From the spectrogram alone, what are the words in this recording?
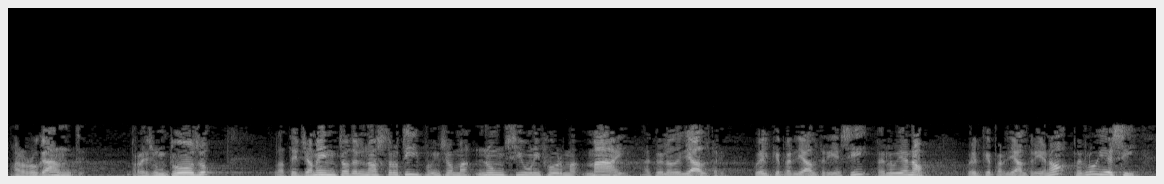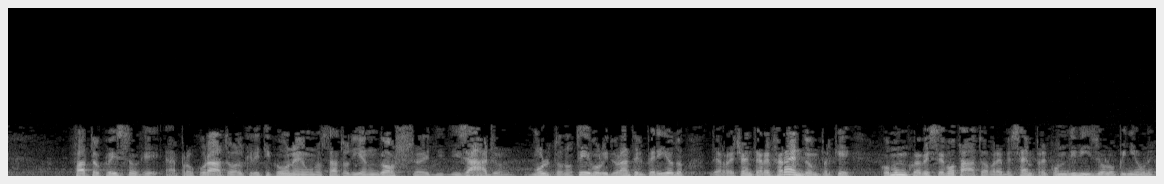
arrogante, presuntuoso, L'atteggiamento del nostro tipo, insomma, non si uniforma mai a quello degli altri. Quel che per gli altri è sì, per lui è no. Quel che per gli altri è no, per lui è sì. Fatto questo che ha procurato al criticone uno stato di angoscia e di disagio molto notevoli durante il periodo del recente referendum, perché comunque avesse votato avrebbe sempre condiviso l'opinione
